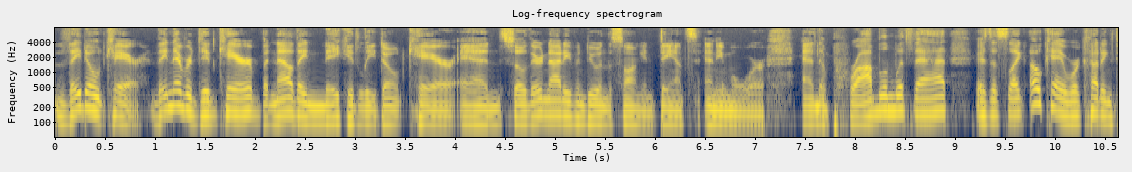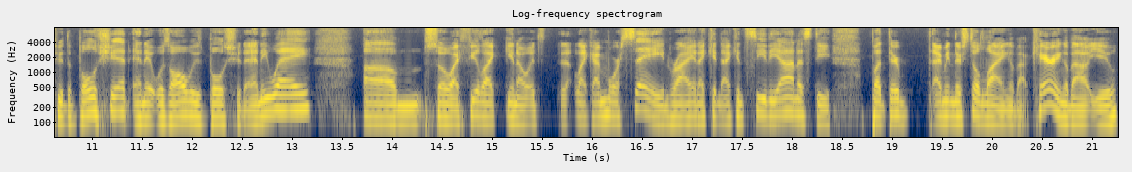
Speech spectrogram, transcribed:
they don't care. They never did care, but now they nakedly don't care. And so they're not even doing the song and dance anymore. And the problem with that is it's like, okay, we're cutting through the bullshit and it was always bullshit anyway. Um, so I feel like, you know, it's like I'm more sane, right? I can, I can see the honesty, but they're, I mean, they're still lying about caring about you.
